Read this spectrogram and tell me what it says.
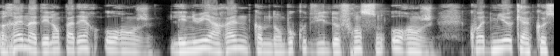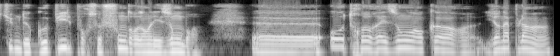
Rennes a des lampadaires orange. Les nuits à Rennes, comme dans beaucoup de villes de France, sont orange. Quoi de mieux qu'un costume de goupil pour se fondre dans les ombres? Autre raison encore, il y en a plein.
